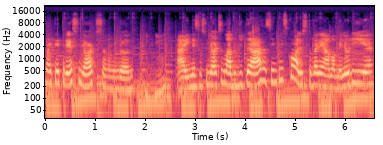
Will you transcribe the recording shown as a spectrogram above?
vai ter três filhotes, se eu não me engano. Uhum. Aí nesses filhotes do lado de trás, assim, tu escolhe se tu vai ganhar uma melhoria,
